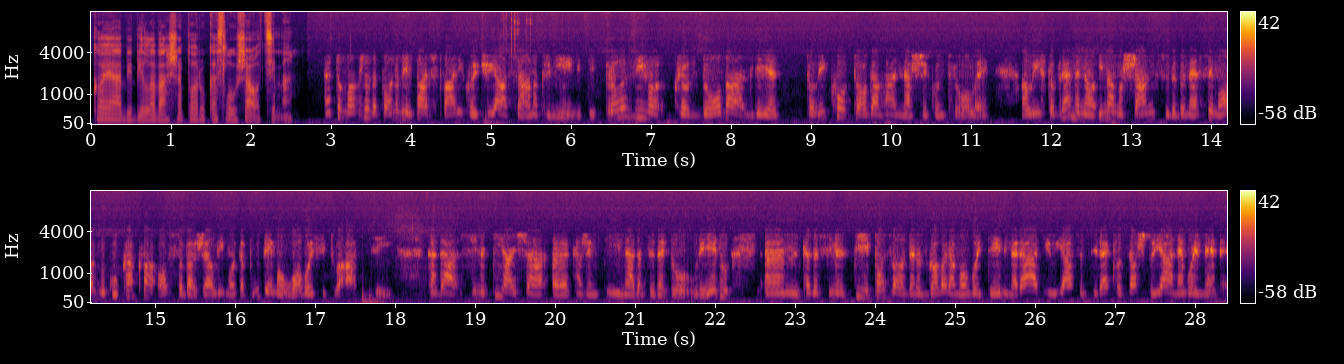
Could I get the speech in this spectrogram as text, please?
koja bi bila vaša poruka slušaocima? Eto, možda da ponovim par stvari koje ću ja sama primijeniti. Prolazimo kroz doba gdje je toliko toga van naše kontrole ali istovremeno imamo šansu da donesemo odluku kakva osoba želimo da budemo u ovoj situaciji. Kada si me ti, Ajša, e, kažem ti, nadam se da je to u redu, e, kada si me ti pozvala da razgovaram o ovoj temi na radiju, ja sam ti rekla zašto ja, nemoj mene.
